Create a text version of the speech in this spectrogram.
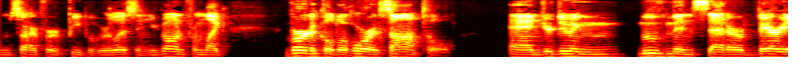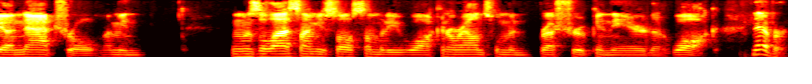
I'm sorry for people who are listening. You're going from like vertical to horizontal, and you're doing movements that are very unnatural. I mean, when was the last time you saw somebody walking around swimming breaststroke in the air to walk? Never.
